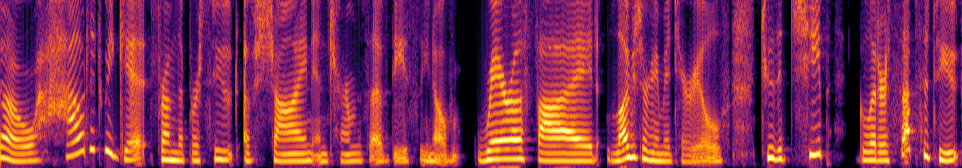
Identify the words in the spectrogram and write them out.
So, how did we get from the pursuit of shine in terms of these, you know, rarefied luxury materials to the cheap glitter substitute,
